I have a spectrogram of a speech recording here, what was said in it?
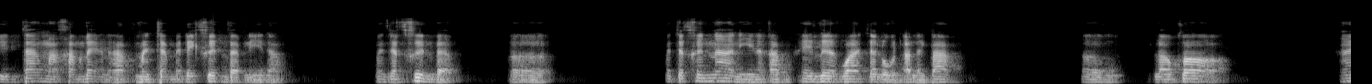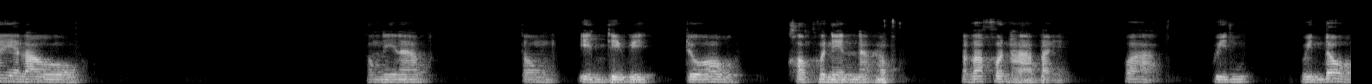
ติดตั้งมาครั้งแรกนะครับ มันจะไม่ได้ขึ้นแบบนี้นะครับ มันจะขึ้นแบบ เอ่อมันจะขึ้นหน้านี้นะครับ ให้เลือกว่าจะโหลดอะไรบ้าง เออเราก็ให้เรา ตรงนี้นะครับ ตรง individual component นะครับ แล้วก็ค้นหาไปว่า win windows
